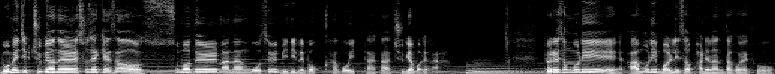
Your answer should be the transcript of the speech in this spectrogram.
놈의 집 주변을 수색해서 숨어들 만한 곳을 미리 매복하고 있다가 죽여버려라. 별의 성물이 아무리 멀리서 발현한다고 해도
